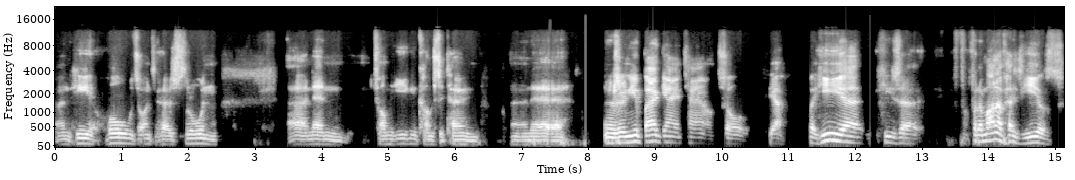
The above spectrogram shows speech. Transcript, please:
and he holds onto his throne. And then Tommy Egan comes to town, and uh, there's a new bad guy in town. So yeah, but he uh, he's uh, for a man of his years.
